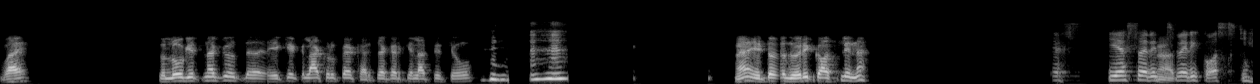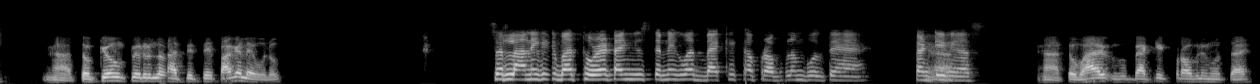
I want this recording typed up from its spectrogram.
why तो लोग इतना क्यों एक एक लाख रुपया खर्चा करके लाते थे वो हाँ इट वॉज वेरी कॉस्टली ना yes yes sir it's हाँ very costly हाँ तो क्यों फिर लाते थे? पागल है वो लोग। सर लाने के बाद थोड़ा टाइम यूज़ करने के बाद बैक का प्रॉब्लम बोलते हैं हाँ कंटिन्यूअस हाँ तो भाई बैक एक प्रॉब्लम होता है।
